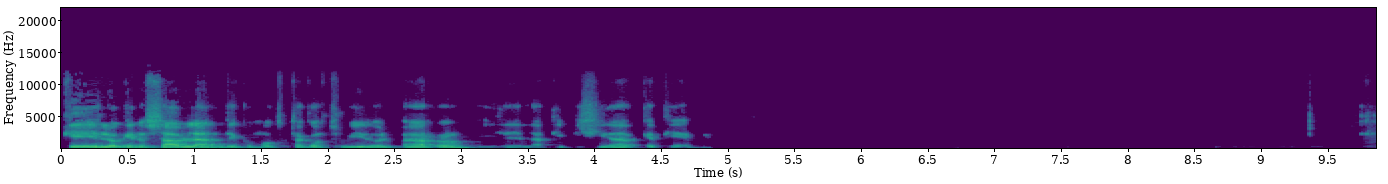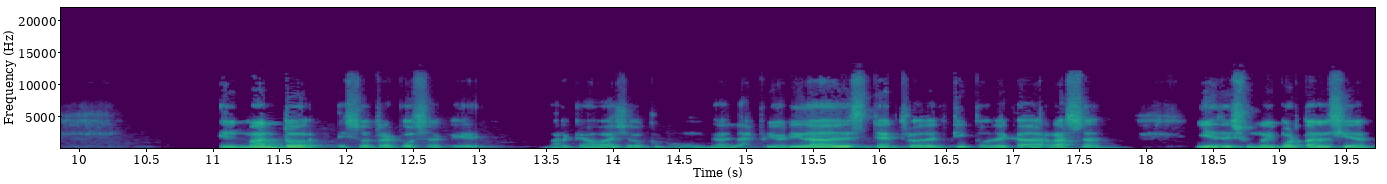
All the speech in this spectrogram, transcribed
que es lo que nos habla de cómo está construido el perro y de la tipicidad que tiene. El manto es otra cosa que marcaba yo como una de las prioridades dentro del tipo de cada raza y es de suma importancia.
